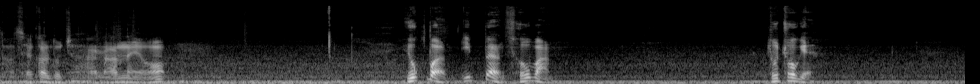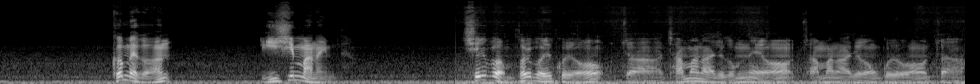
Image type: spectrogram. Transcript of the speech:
자, 색깔도 잘 났네요. 6번 입변 서반 두 촉에 금액은 20만 원입니다. 7번 벌버 있고요. 자, 자만 아직 없네요. 자만 아직 없고요. 자,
